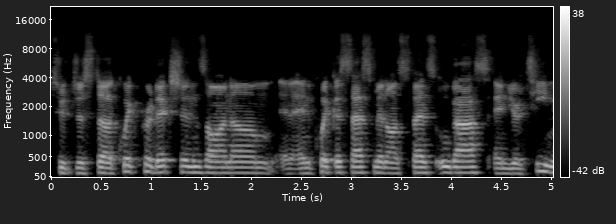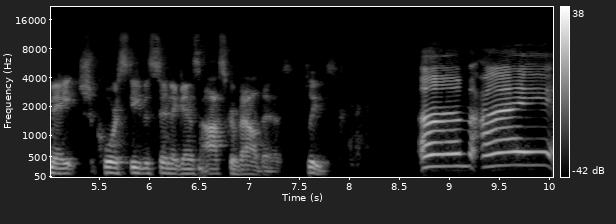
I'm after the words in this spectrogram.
to just uh, quick predictions on um, and, and, quick assessment on Spence Ugas and your teammate Shakur Stevenson against Oscar Valdez, please. Um, I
